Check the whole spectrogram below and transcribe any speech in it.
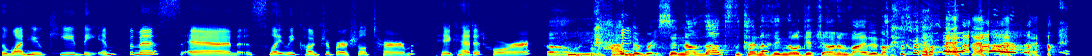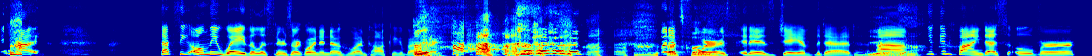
the one who keyed the infamous and slightly controversial term pig-headed horror. Oh, we had to. br- So now that's the kind of thing that'll get you uninvited. Yeah. That's the only way the listeners are going to know who I'm talking about. right now. but That's of funny. course, it is Jay of the Dead. Yeah. um, You can find us over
